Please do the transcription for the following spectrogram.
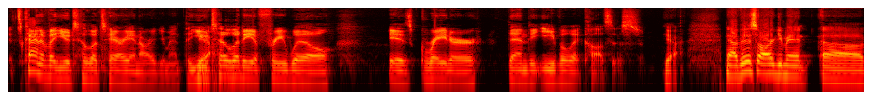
It's kind of a utilitarian argument. The utility yeah. of free will is greater than the evil it causes. Yeah. Now, this argument uh,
